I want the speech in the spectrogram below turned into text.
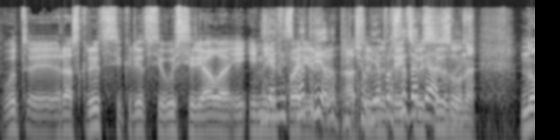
Вот э, раскрыт секрет всего сериала «Э- «Эмили Я в не Париже», смотрела, причем, особенно я просто третьего сезона. Но,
